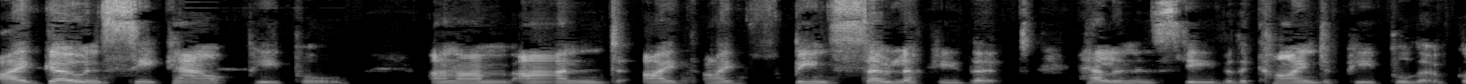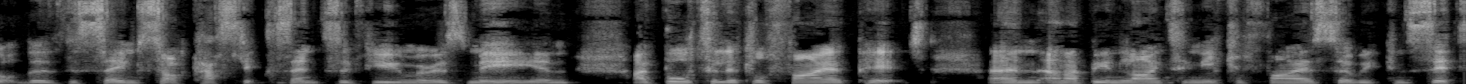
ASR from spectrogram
I go and seek out people. And I'm and I I've been so lucky that Helen and Steve are the kind of people that have got the, the same sarcastic sense of humour as me. And I bought a little fire pit and, and I've been lighting little fires so we can sit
